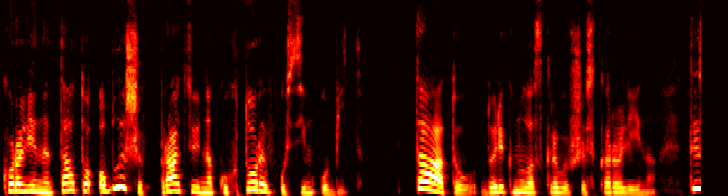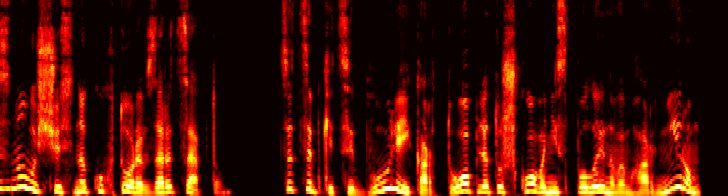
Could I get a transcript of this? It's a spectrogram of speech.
Королінин тато облишив працю і накухторив усім обід. Тату, дорікнула, скривившись Кароліна, ти знову щось накухторив за рецептом. Це ципки цибулі і картопля, тушковані з полиновим гарніром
